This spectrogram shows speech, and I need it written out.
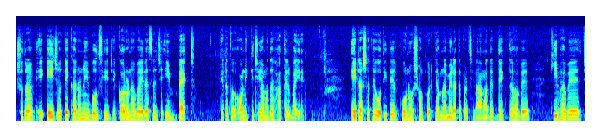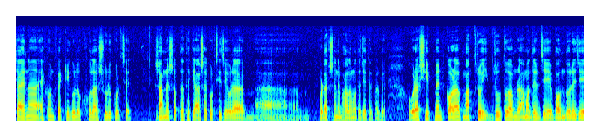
সুতরাং এই এই কারণেই বলছি যে করোনা ভাইরাসের যে ইম্প্যাক্ট এটা তো অনেক কিছুই আমাদের হাতের বাইরে। এটার সাথে অতীতের কোনো সংকটকে আমরা মেলাতে পারছি না। আমাদের দেখতে হবে কীভাবে চায়না এখন ফ্যাক্টরিগুলো খোলা শুরু করছে। সামনের সপ্তাহ থেকে আশা করছি যে ওরা প্রোডাকশনে ভালো মতো যেতে পারবে। ওরা শিপমেন্ট করা মাত্রই দ্রুত আমরা আমাদের যে বন্দরে যে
